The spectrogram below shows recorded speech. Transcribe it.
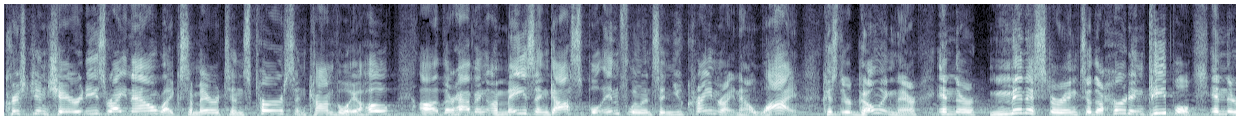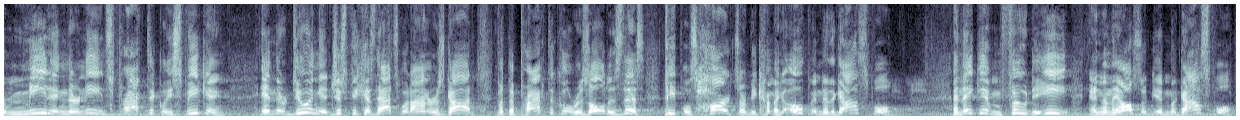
Christian charities right now, like Samaritan's Purse and Convoy of Hope, uh, they're having amazing gospel influence in Ukraine right now. Why? Because they're going there and they're ministering to the hurting people and they're meeting their needs, practically speaking. And they're doing it just because that's what honors God. But the practical result is this people's hearts are becoming open to the gospel. And they give them food to eat, and then they also give them a gospel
